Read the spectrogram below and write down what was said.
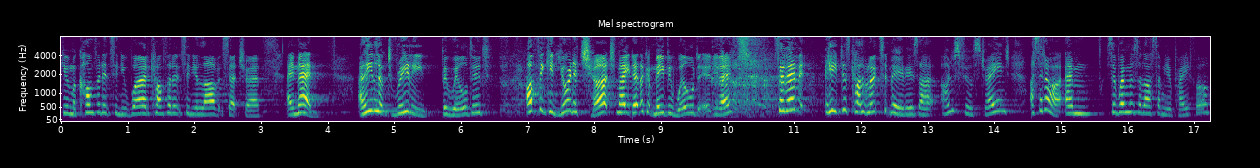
Give him a confidence in your word, confidence in your love, etc. Amen. And he looked really bewildered. I'm thinking, You're in a church, mate. Don't look at me bewildered, you know? so then he just kind of looked at me and he's like, I just feel strange. I said, Oh, um, so when was the last time you were prayed for?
